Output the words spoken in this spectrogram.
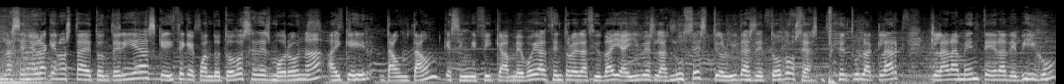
When La señora que no está de tonterías, que dice que cuando todo se desmorona hay que ir downtown, que significa me voy al centro de la ciudad y ahí ves las luces, te olvidas de todo. O sea, Petula Clark claramente era de Vigo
